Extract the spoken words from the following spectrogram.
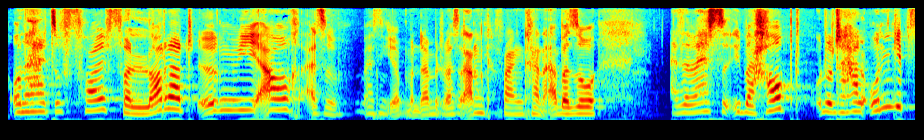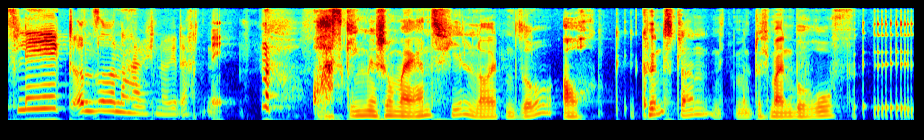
Und halt so voll verloddert irgendwie auch. Also, weiß nicht, ob man damit was anfangen kann, aber so, also weißt du, überhaupt total ungepflegt und so. Und dann habe ich nur gedacht, nee. Oh, es ging mir schon bei ganz vielen Leuten so, auch Künstlern. Durch meinen Beruf äh,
